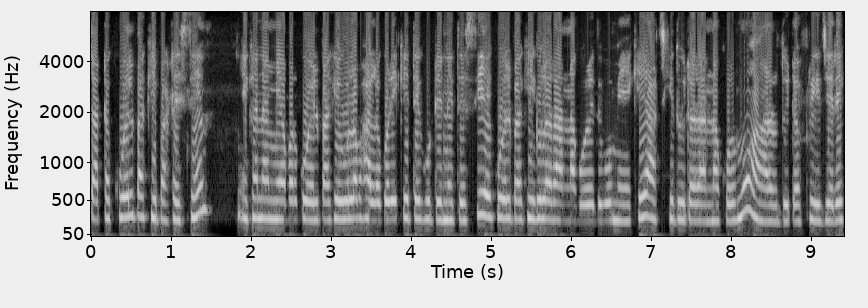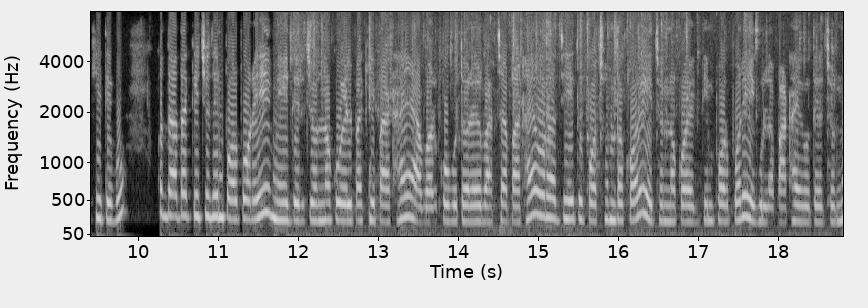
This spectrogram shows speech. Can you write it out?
চারটা কোয়েল পাখি পাঠাইছে। এখানে আমি আবার কোয়েল পাখিগুলো ভালো করে কেটে কুটে নিতেছি। এই কোয়েল পাখিগুলো রান্না করে দেবো মেয়েকে। আজকে দুইটা রান্না করব আর দুইটা ফ্রিজে রেখে দেবো। দাদা কিছুদিন পর পরে মেয়েদের জন্য কোয়েল পাখি পাঠায়, আবার কবুতরের বাচ্চা পাঠায়। ওরা যেহেতু পছন্দ করে এই জন্য কয়েকদিন পর পরে এগুলা পাঠায় ওদের জন্য।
